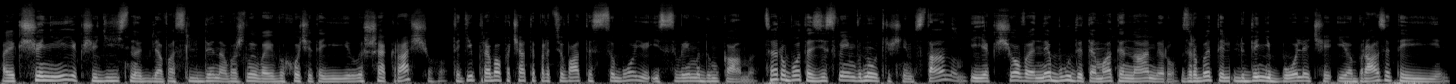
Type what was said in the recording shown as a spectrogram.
А якщо ні, якщо дійсно для вас людина важлива і ви хочете її лише кращого, тоді треба почати працювати з собою і з своїми думками. Це робота зі своїм внутрішнім станом. І якщо ви не будете мати наміру зробити людині боляче і образити її,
